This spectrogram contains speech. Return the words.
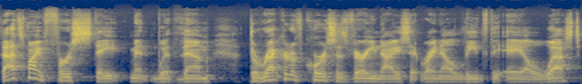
that's my first statement with them. The record, of course, is very nice. It right now leads the AL West,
